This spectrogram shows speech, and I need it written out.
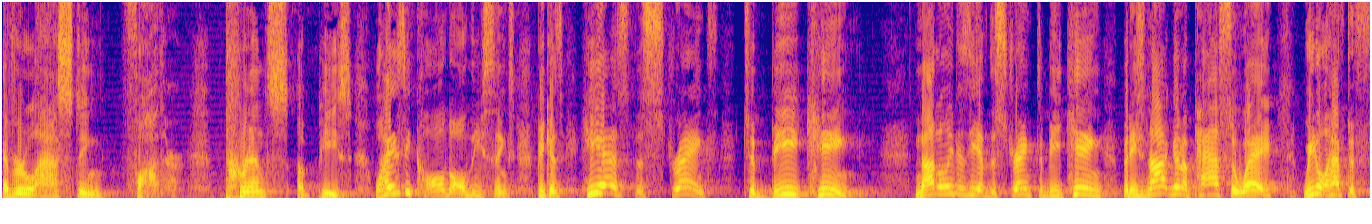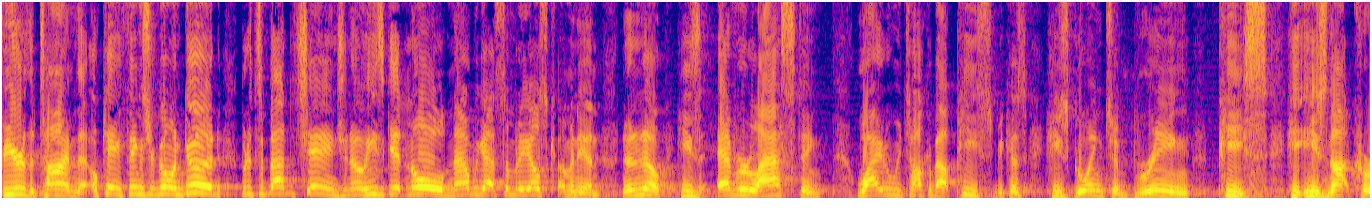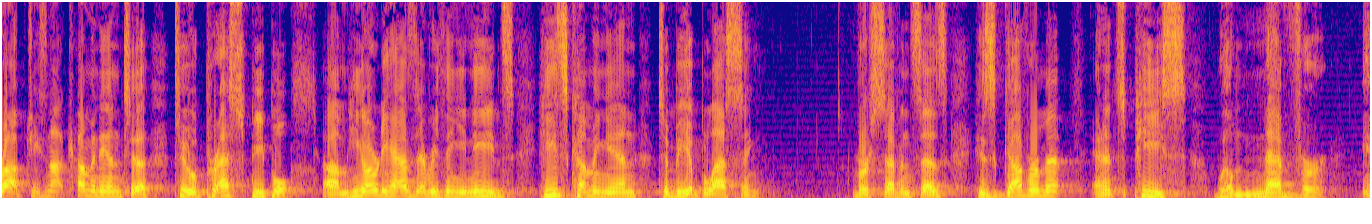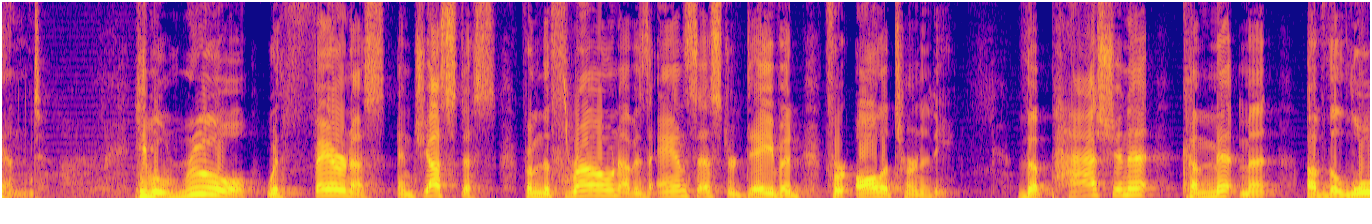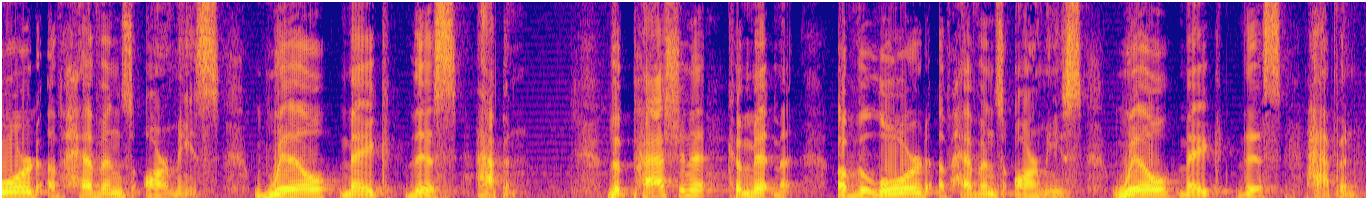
everlasting Father, Prince of Peace. Why is he called all these things? Because he has the strength to be king. Not only does he have the strength to be king, but he's not going to pass away. We don't have to fear the time that, okay, things are going good, but it's about to change. You know, he's getting old. Now we got somebody else coming in. No, no, no. He's everlasting. Why do we talk about peace? Because he's going to bring peace. He, he's not corrupt. He's not coming in to, to oppress people. Um, he already has everything he needs. He's coming in to be a blessing. Verse 7 says, His government and its peace will never end. He will rule with fairness and justice from the throne of his ancestor David for all eternity the passionate commitment of the Lord of heaven's armies will make this happen. The passionate commitment of the Lord of heaven's armies will make this happen.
